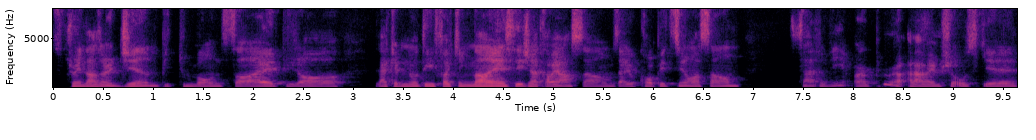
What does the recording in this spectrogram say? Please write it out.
tu traînes dans un gym, puis tout le monde s'aide, puis genre la communauté est fucking nice, les gens travaillent ensemble, vous allez aux compétitions ensemble, ça revient un peu à la même chose que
